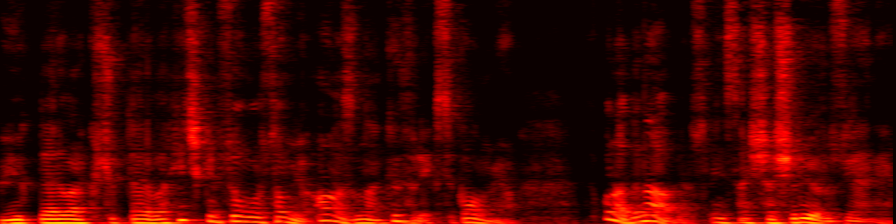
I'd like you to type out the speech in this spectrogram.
büyükler var, küçükler var. Hiç kimse umursamıyor. Ağzından küfür eksik olmuyor. Buna da ne yapıyoruz? İnsan şaşırıyoruz yani.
